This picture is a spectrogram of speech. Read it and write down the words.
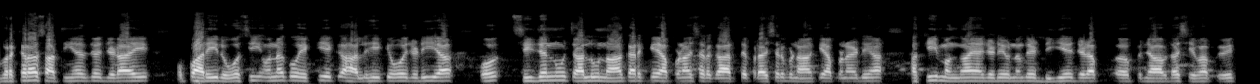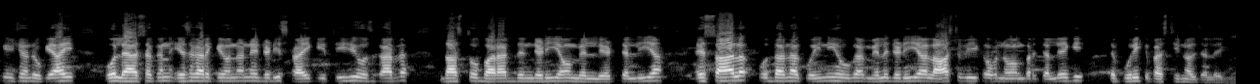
ਵਰਕਰਾਂ ਸਾਥੀਆਂ 'ਚ ਜਿਹੜਾ ਇਹ ਉਹ ਭਾਰੀ ਰੋਸ ਸੀ, ਉਹਨਾਂ ਕੋ ਇੱਕ ਹੀ ਇੱਕ ਹੱਲ ਸੀ ਕਿ ਉਹ ਜਿਹੜੀ ਆ ਉਹ ਸੀਜ਼ਨ ਨੂੰ ਚਾਲੂ ਨਾ ਕਰਕੇ ਆਪਣਾ ਸਰਕਾਰ ਤੇ ਪ੍ਰੈਸ਼ਰ ਬਣਾ ਕੇ ਆਪਣਾ ਜਿਹੜੀਆਂ ਹੱਕੀ ਮੰਗਾਂ ਆ, ਜਿਹੜੇ ਉਹਨਾਂ ਦੇ ਡੀਏ ਜਿਹੜਾ ਪੰਜਾਬ ਦਾ ਸੇਵਾ ਪੇ ਕਮਿਸ਼ਨ ਰੁਕਿਆ ਸੀ, ਉਹ ਲੈ ਸਕਣ। ਇਸ ਕਰਕੇ ਉਹਨਾਂ ਨੇ ਜਿਹੜੀ ਸਟ੍ਰਾਈਕ ਕੀਤੀ ਸੀ, ਉਸ ਕਾਰਨ 10 ਤੋਂ 12 ਦਿਨ ਜਿਹੜੀ ਆ, ਉਹ ਮਿਲ ਲੇਟ ਚੱਲੀ ਆ। ਇਸ ਸਾਲ ਉਦਾਂ ਦਾ ਕੋਈ ਨਹੀਂ ਹੋਊਗਾ। ਮਿਲ ਜਿਹੜੀ ਆ ਲਾਸਟ ਵੀਕ ਆਫ ਨਵੰਬਰ ਚੱਲੇਗੀ ਤੇ ਪੂਰੀ ਕੈਪੈਸਿਟੀ ਨਾਲ ਚੱਲੇਗੀ।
